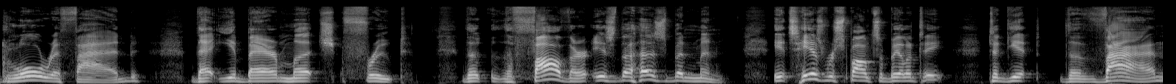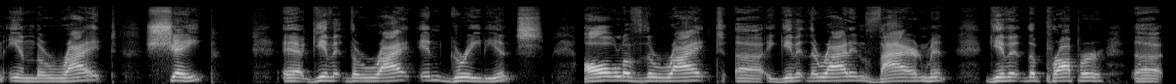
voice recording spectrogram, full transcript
glorified that ye bear much fruit. The, the Father is the husbandman. It's his responsibility to get the vine in the right shape, uh, give it the right ingredients, all of the right, uh, give it the right environment, give it the proper uh,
